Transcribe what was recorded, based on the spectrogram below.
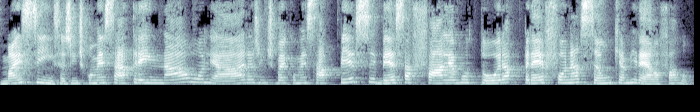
Mas sim, se a gente começar a treinar o olhar, a gente vai começar a perceber essa falha motora pré-fonação que a Mirella falou.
